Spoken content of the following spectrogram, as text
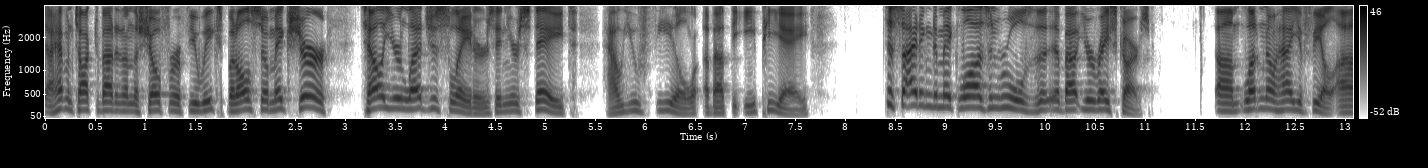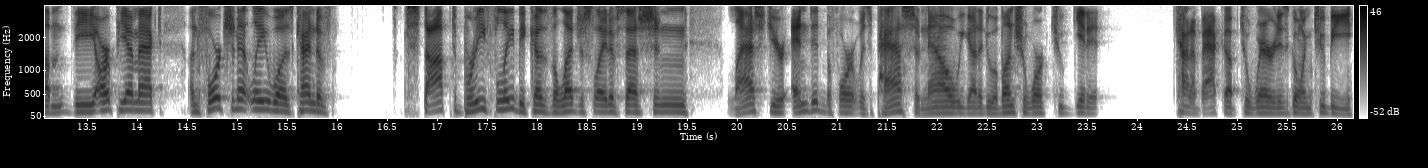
I haven't talked about it on the show for a few weeks, but also make sure tell your legislators in your state how you feel about the EPA deciding to make laws and rules about your race cars. Um, let them know how you feel. Um, the RPM Act, unfortunately, was kind of stopped briefly because the legislative session last year ended before it was passed. So now we got to do a bunch of work to get it kind of back up to where it is going to be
